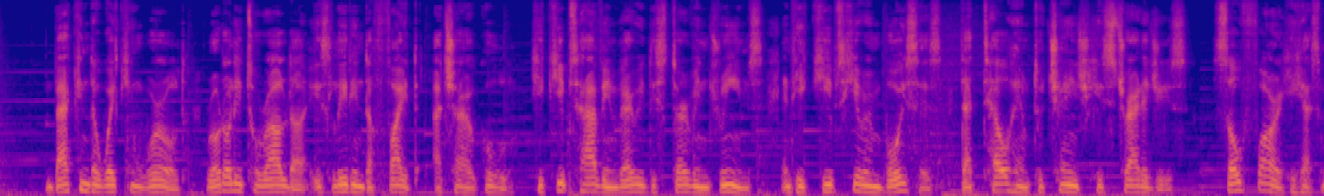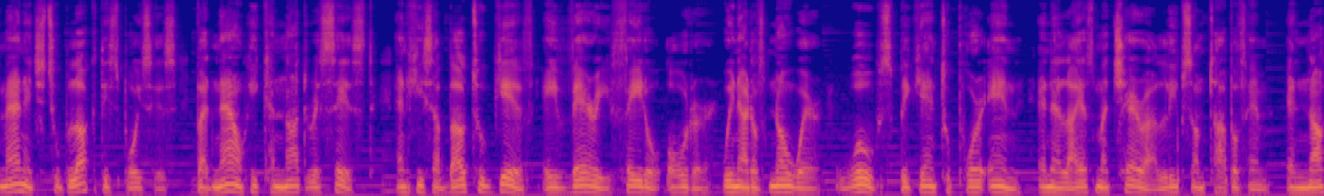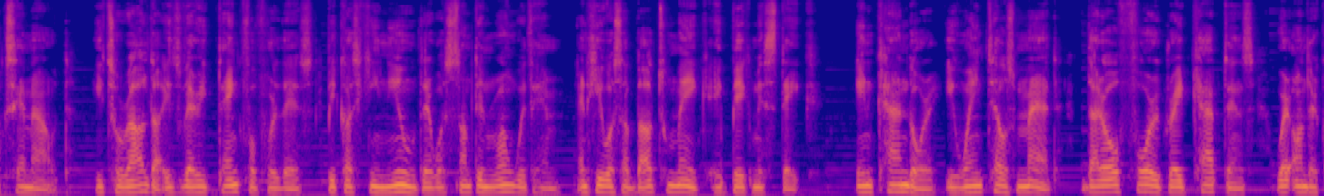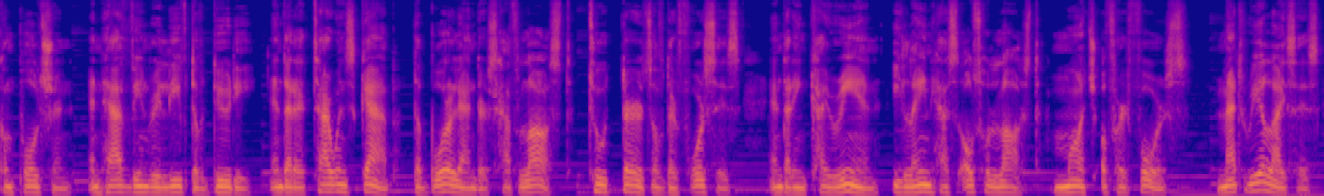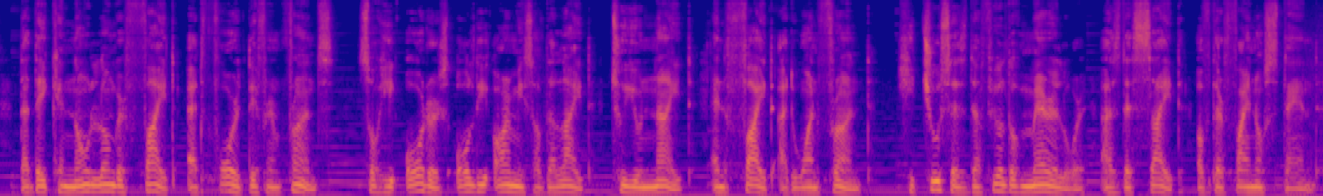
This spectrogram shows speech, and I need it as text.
Back in the waking world, Rodel Ituralde is leading the fight at Shayol He keeps having very disturbing dreams and he keeps hearing voices that tell him to change his strategies. So far he has managed to block these voices, but now he cannot resist and he's about to give a very fatal order when out of nowhere wolves begin to pour in and Elyas Machera leaps on top of him and knocks him out. Ituralde is very thankful for this because he knew there was something wrong with him and he was about to make a big mistake. In Kandor, Egwene tells Mat that all four great captains were under compulsion and have been relieved of duty and that at Tarwin's Gap the Borderlanders have lost two-thirds of their forces and that in Cairhien, Elayne has also lost much of her force. Mat realizes that they can no longer fight at four different fronts so he orders all the armies of the light to unite and fight at one front. He chooses the field of Merrilor as the site of their final stand.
